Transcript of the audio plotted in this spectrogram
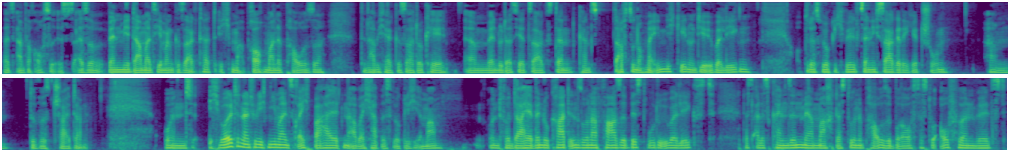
weil es einfach auch so ist. Also wenn mir damals jemand gesagt hat, ich brauche mal eine Pause, dann habe ich halt gesagt, okay, ähm, wenn du das jetzt sagst, dann kannst, darfst du nochmal in dich gehen und dir überlegen, ob du das wirklich willst, denn ich sage dir jetzt schon, ähm, du wirst scheitern. Und ich wollte natürlich niemals Recht behalten, aber ich habe es wirklich immer. Und von daher, wenn du gerade in so einer Phase bist, wo du überlegst, dass alles keinen Sinn mehr macht, dass du eine Pause brauchst, dass du aufhören willst,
